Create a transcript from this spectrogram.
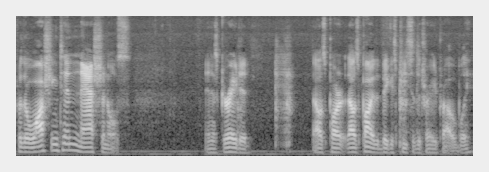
for the Washington Nationals, and it's graded. That was part. That was probably the biggest piece of the trade, probably.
